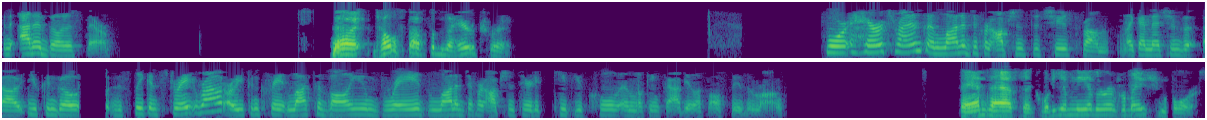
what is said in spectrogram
An added bonus there. Now, tell us about some of the hair trends. For hair trends, a lot of different options to choose from. Like I mentioned, uh, you can go the sleek and straight route, or you can create lots of volume braids. A lot of different options here to keep you cool and looking fabulous all season long. Fantastic. What do you have any other information for us?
